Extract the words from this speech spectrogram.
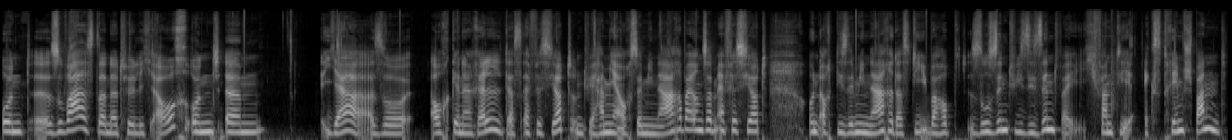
Und äh, so war es dann natürlich auch. Und ähm, ja, also auch generell das FSJ und wir haben ja auch Seminare bei unserem FSJ und auch die Seminare, dass die überhaupt so sind, wie sie sind, weil ich fand die extrem spannend.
